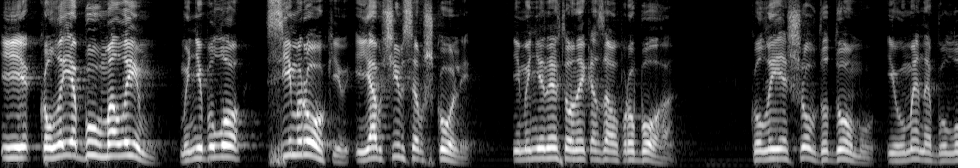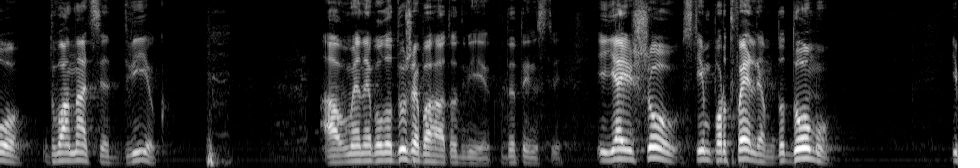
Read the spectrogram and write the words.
І коли я був малим, мені було сім років, і я вчився в школі, і мені ніхто не казав про Бога. Коли я йшов додому, і у мене було 12 двійок, а в мене було дуже багато двійок в дитинстві. І я йшов з тим портфелем додому. І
